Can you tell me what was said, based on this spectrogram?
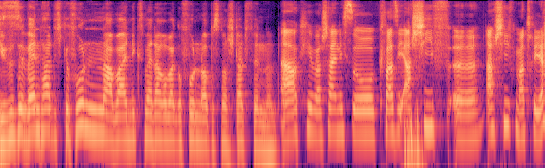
dieses Event hatte ich gefunden, aber nichts mehr darüber gefunden, ob es noch stattfindet. Ah, okay, wahrscheinlich so quasi Archiv, äh, Archivmaterial.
